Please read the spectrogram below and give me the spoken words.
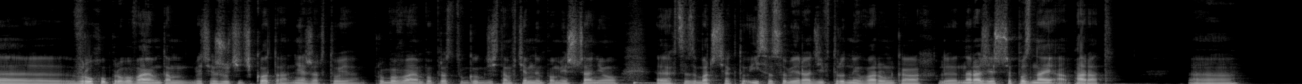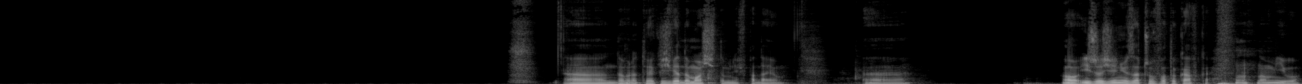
w ruchu próbowałem tam, wiecie, rzucić kota, nie żartuję. Próbowałem po prostu go gdzieś tam w ciemnym pomieszczeniu. E, chcę zobaczyć, jak to ISO sobie radzi w trudnych warunkach. Na razie jeszcze poznaję aparat. E, dobra, tu jakieś wiadomości do mnie wpadają. E, o, i Rzezieniu zaczął fotokawkę. No miło.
